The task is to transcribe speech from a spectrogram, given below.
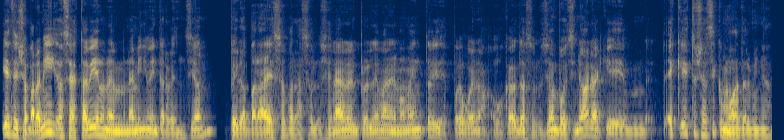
¿Qué sé yo? Para mí, o sea, está bien una, una mínima intervención, pero para eso, para solucionar el problema en el momento y después, bueno, buscar otra solución, porque si no, ahora que. Es que esto ya sé cómo va a terminar.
